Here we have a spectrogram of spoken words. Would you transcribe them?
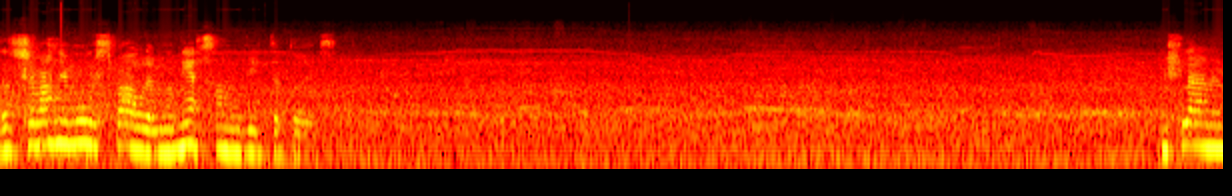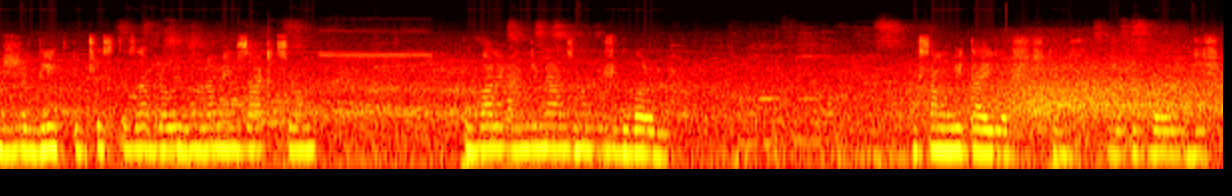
Zatrzymany mur z faulem. No niesamowite to jest. Myślałem, że Glik tu czysto zabrał i wolny z akcją. Tu Walia będzie miała znowu rzut wolny. Niesamowita ilość tych rzutów wolnych dzisiaj.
